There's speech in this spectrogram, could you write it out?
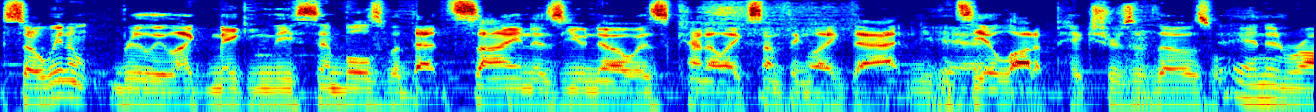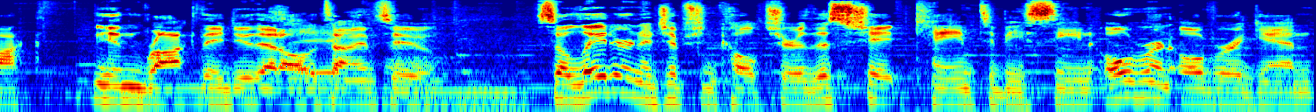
So we don't really like making these symbols, but that sign, as you know, is kind of like something like that, and you can yeah. see a lot of pictures of those. And in rock. In rock, they do that all the time too. So later in Egyptian culture, this shape came to be seen over and over again,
